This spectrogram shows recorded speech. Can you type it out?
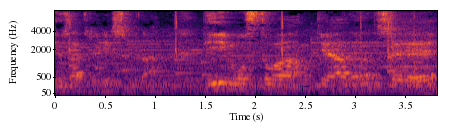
인사드리겠습니다. 디모스트와 함께하는 새해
